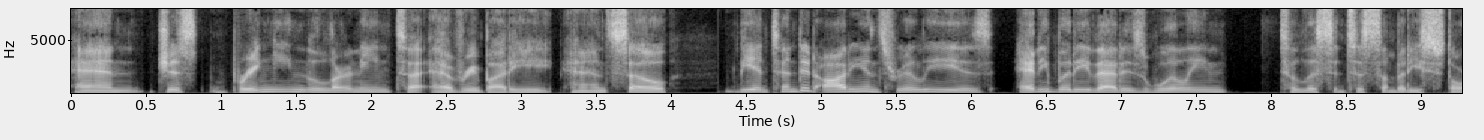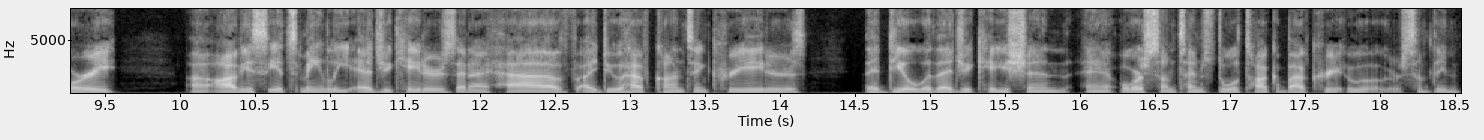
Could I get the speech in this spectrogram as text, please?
and just bringing the learning to everybody. And so the intended audience really is anybody that is willing to listen to somebody's story. Uh, obviously, it's mainly educators that I have. I do have content creators that deal with education, and, or sometimes we'll talk about cre- or something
